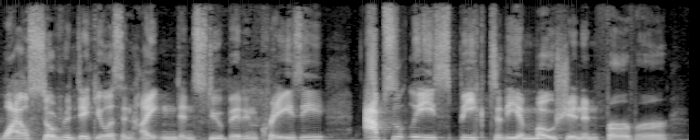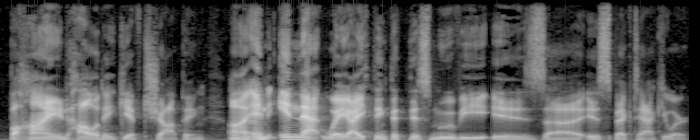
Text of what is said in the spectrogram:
while so ridiculous and heightened and stupid and crazy, absolutely speak to the emotion and fervor behind holiday gift shopping. Uh, and in that way, I think that this movie is uh, is spectacular.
